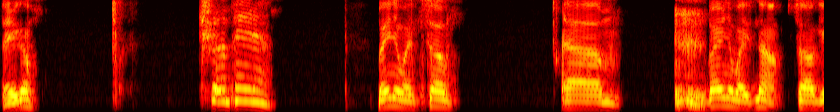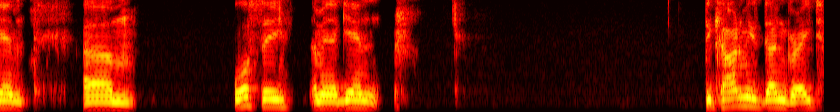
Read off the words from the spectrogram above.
there you go. Trumpeter. But anyway, so, um, but anyways, no. So again, um, we'll see. I mean, again, the economy's done great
